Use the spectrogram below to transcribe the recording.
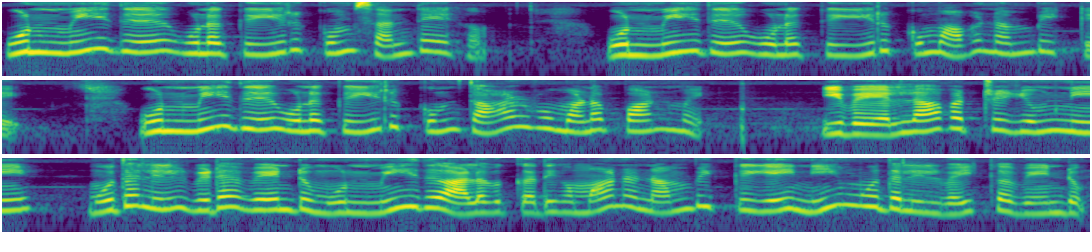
உன் மீது உனக்கு இருக்கும் சந்தேகம். உன் மீது உனக்கு இருக்கும் அவநம்பிக்கை. உன் மீது உனக்கு இருக்கும் தாழ்வு மனப்பான்மை. இவை எல்லாவற்றையும் நீ முதலில் விட வேண்டும். உன் மீது அளவுக்கு அதிகமான நம்பிக்கையை நீ முதலில் வைக்க வேண்டும்.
